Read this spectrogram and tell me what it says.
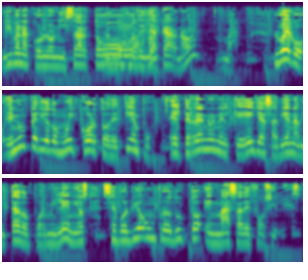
iban a colonizar todo y acá, ¿no? Va. Luego, en un periodo muy corto de tiempo, el terreno en el que ellas habían habitado por milenios se volvió un producto en masa de fósiles.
